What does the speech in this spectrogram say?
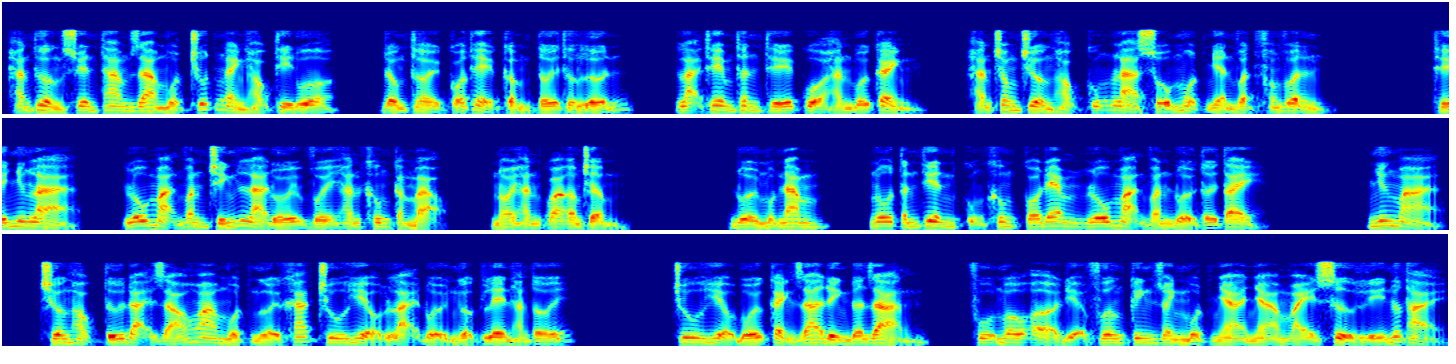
hắn thường xuyên tham gia một chút ngành học thi đua, đồng thời có thể cầm tới thưởng lớn, lại thêm thân thế của hắn bối cảnh, hắn trong trường học cũng là số một nhân vật phong vân. Thế nhưng là, lỗ mạn văn chính là đối với hắn không cảm bạo, nói hắn qua âm trầm. Đuổi một năm, nô tấn tiên cũng không có đem lỗ mạn văn đuổi tới tay. Nhưng mà trường học tứ đại giáo hoa một người khác chu hiệu lại đổi ngược lên hắn tới. Chu hiệu bối cảnh gia đình đơn giản, phụ mẫu ở địa phương kinh doanh một nhà nhà máy xử lý nước thải,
